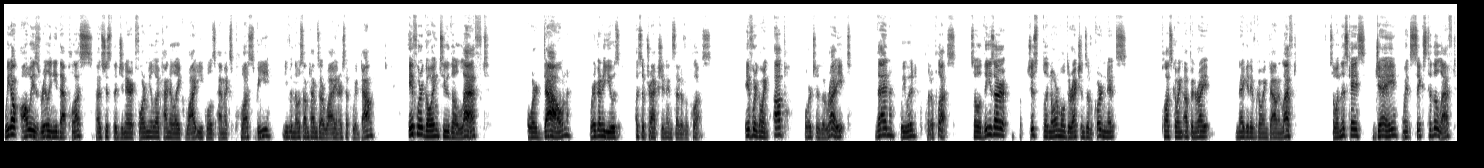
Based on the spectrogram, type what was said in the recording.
we don't always really need that plus. That's just the generic formula, kind of like y equals mx plus b, even though sometimes our y-intercept went down. If we're going to the left or down, we're going to use a subtraction instead of a plus. If we're going up or to the right, then we would put a plus. So these are just the normal directions of coordinates, plus going up and right, negative going down and left. So in this case, j went 6 to the left,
